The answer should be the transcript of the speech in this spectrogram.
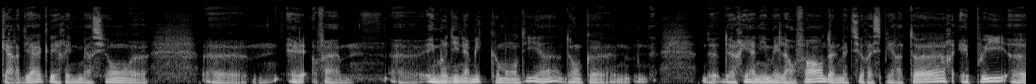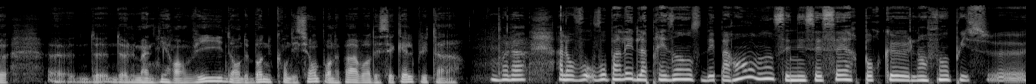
cardiaques, des réanimations, enfin hémodynamiques comme on dit, hein, donc de, de, réanimer l'enfant, de le mettre sur respirateur et puis de, de le maintenir en vie dans de bonnes conditions pour ne pas avoir des séquelles plus tard. Voilà. Alors vous, vous parlez de la présence des parents, hein, c'est nécessaire pour que l'enfant puisse euh,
